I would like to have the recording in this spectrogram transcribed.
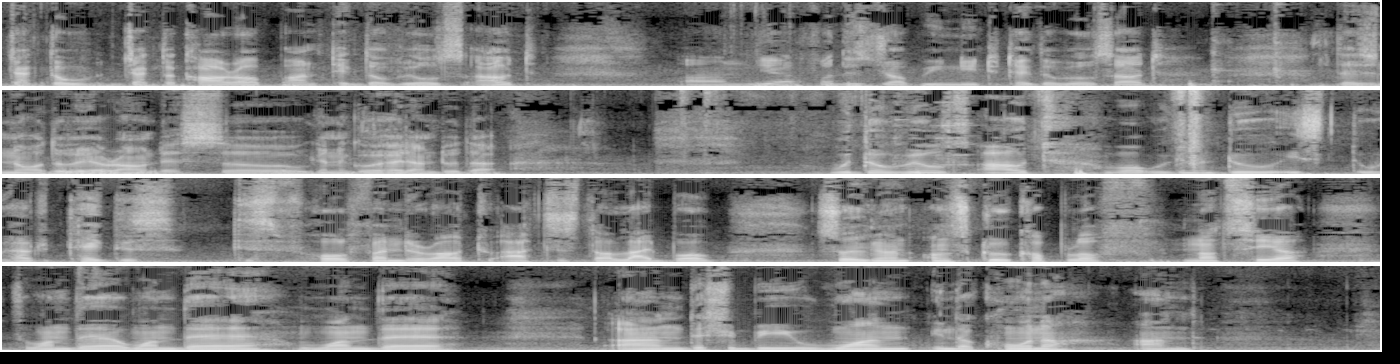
jack the jack the car up and take the wheels out. Um yeah for this job we need to take the wheels out. There's no other way around this so we're gonna go ahead and do that. With the wheels out what we're gonna do is we have to take this this whole fender out to access the light bulb. So we're gonna unscrew a couple of nuts here. So one there one there one there. And there should be one in the corner and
